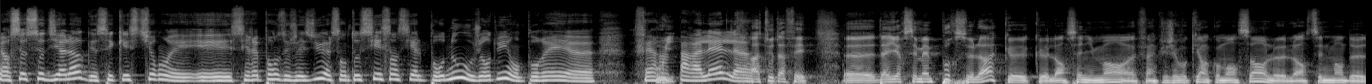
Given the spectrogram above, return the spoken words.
Alors ce, dialogue, ces questions et, ces réponses de Jésus, elles sont aussi essentielles pour nous. Aujourd'hui, on pourrait euh, faire un parallèle. Ah tout à fait. Euh, d'ailleurs, c'est même pour cela que, l'enseignement, enfin que j'évoquais en commençant, l'enseignement de,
